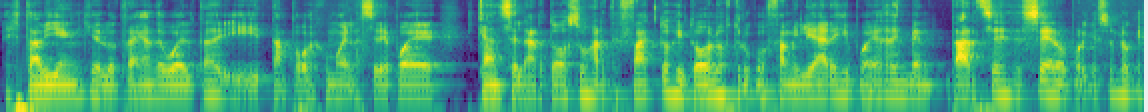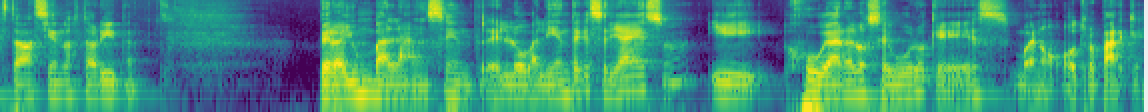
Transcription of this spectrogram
está bien que lo traigan de vuelta y tampoco es como que la serie puede cancelar todos sus artefactos y todos los trucos familiares y puede reinventarse desde cero, porque eso es lo que estaba haciendo hasta ahorita. Pero hay un balance entre lo valiente que sería eso y jugar a lo seguro que es, bueno, otro parque,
